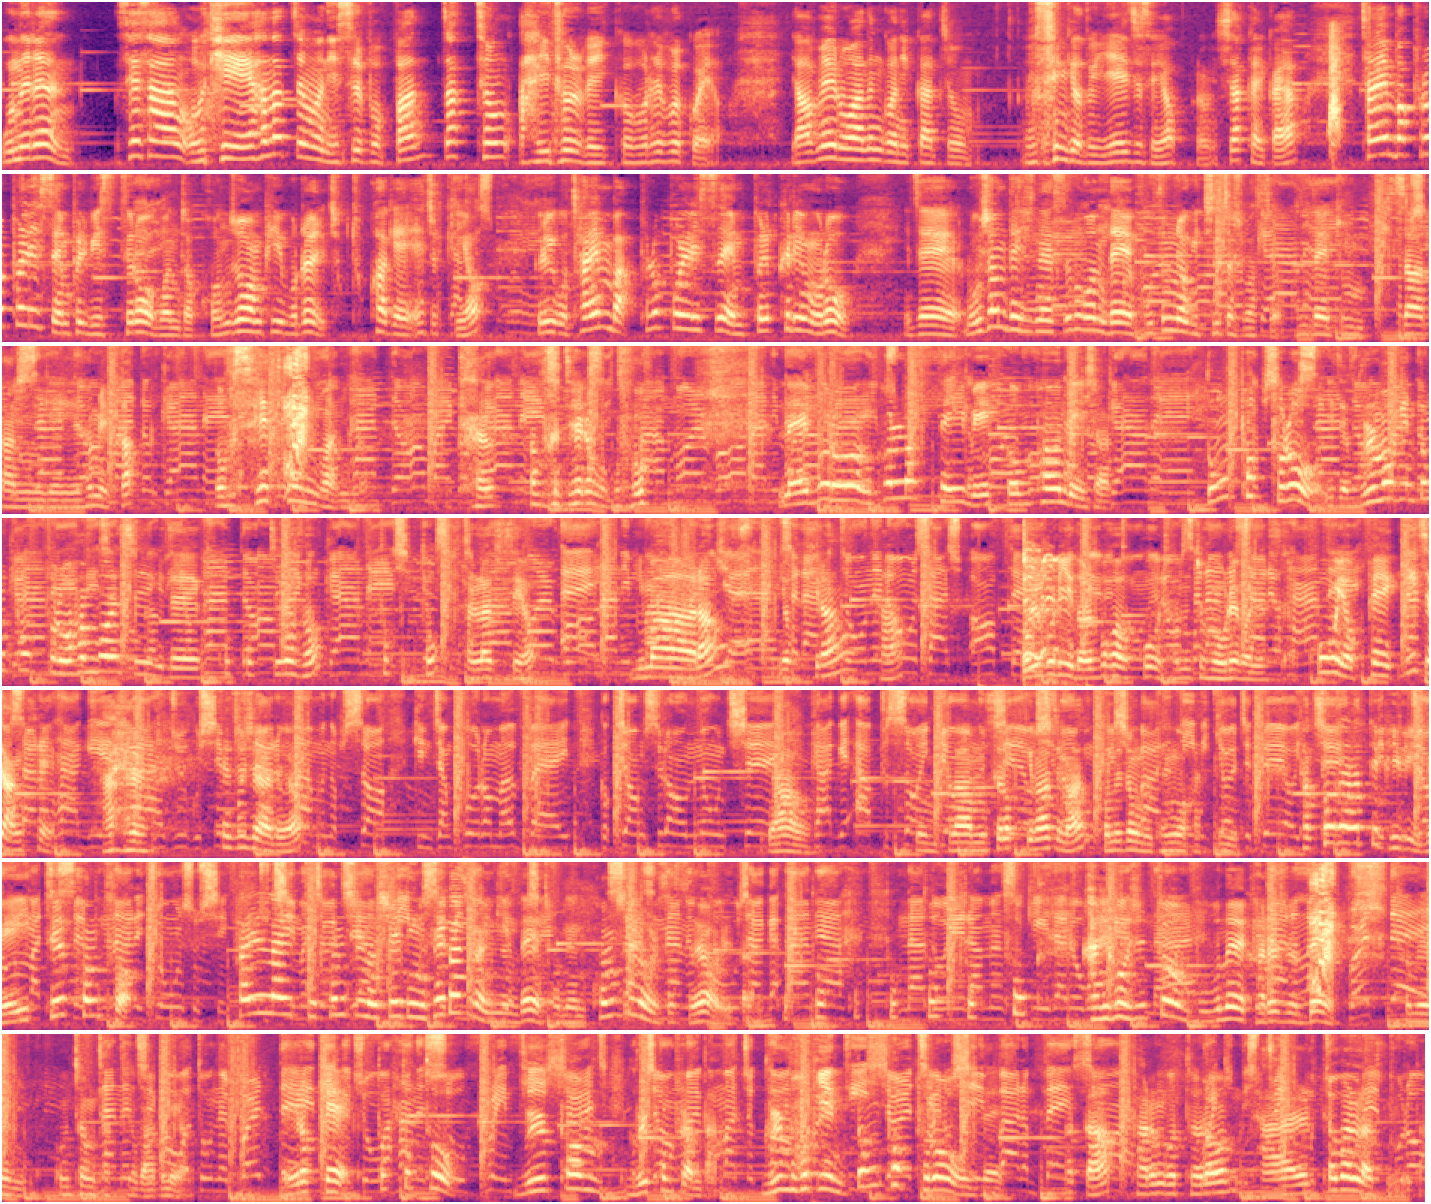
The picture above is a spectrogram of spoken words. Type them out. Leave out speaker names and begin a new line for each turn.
오늘은 세상 어디에 하나쯤은 있을 법한 짝퉁 아이돌 메이크업을 해볼 거예요. 야매로 하는 거니까 좀 못생겨도 이해해주세요. 그럼 시작할까요? 차앤박 프로폴리스 앰플 미스트로 먼저 건조한 피부를 촉촉하게 해줄게요. 그리고 차앤박 프로폴리스 앰플 크림으로 이제 로션 대신에 쓴 건데 보습력이 진짜 좋았어요. 근데 좀 비싸다는 게 흠일까? 너무 세트인 거 아닌가? 일단 한번 째려보고 레브론 컬러스테이 메이크업 파운데이션. 똥퍼프로 이제 물 먹인 똥퍼프로 한 번씩 이제 콕콕 찍어서 톡톡 발라주세요 이마랑 옆이랑 다 얼굴이 넓어갖고 좀 오래 걸렸어요. 코 옆에 끼지 않게 잘 해주셔야 돼요. 와우. 좀 부담스럽긴 하지만 어느 정도 된 것 같습니다 닥터드라티 비비 메이트 컨투어. 하이라이트 컨실러 쉐딩 세 가지가 있는데 저는 컨실러를 썼어요 일단. 톡톡톡 톡톡 가리고 싶은 부분을 가려주는데 저는 엄청 작기가 많네요. 네, 이렇게 톡톡톡 물펌 물펌프란다. 물먹인 똥퍼프로 이제 아까 바른 것처럼 잘 펴발라줍니다.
